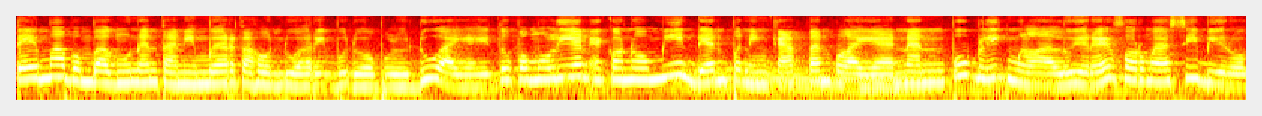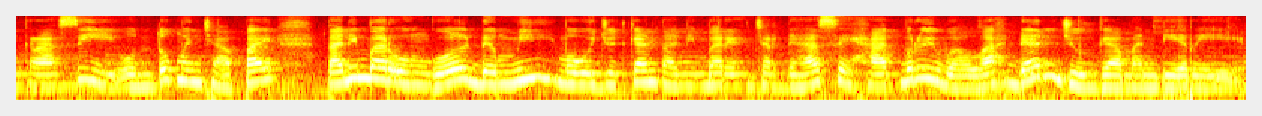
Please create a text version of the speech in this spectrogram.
tema pembangunan Tanimbar tahun 2022 yaitu pemulihan ekonomi dan peningkatan pelayanan publik melalui reformasi birokrasi untuk mencapai Tanimbar unggul demi mewujudkan Tanimbar yang cerdas, sehat, berwibawa dan juga mandiri.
